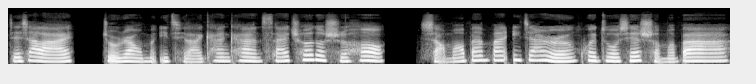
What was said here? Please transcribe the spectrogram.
接下来就让我们一起来看看塞车的时候，小猫斑斑一家人会做些什么吧。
